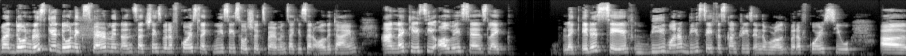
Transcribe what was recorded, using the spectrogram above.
but don't risk it. Don't experiment on such things. But of course, like we see social experiments, like you said, all the time. And like Casey always says, like like it is safe, the one of the safest countries in the world. But of course, you uh,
